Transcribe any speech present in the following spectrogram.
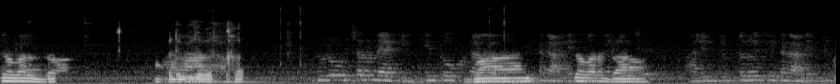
জবর জ আলিফ জবর খ দুটো উচ্চারণ একই কিন্তু ওখানে জবর গ আলিফ যুক্ত রয়েছে এখানে আলিফ যুক্ত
